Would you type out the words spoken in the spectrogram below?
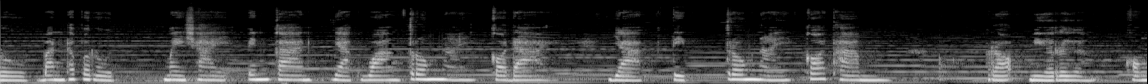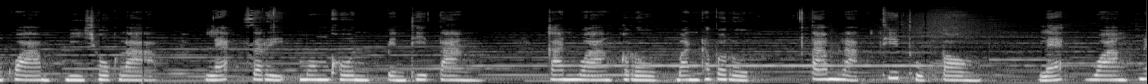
รูปบรรพบุรุษไม่ใช่เป็นการอยากวางตรงไหนก็ได้ อยากติดตรงไหนก็ทำ เพราะมีเรื่องของความมีโชคลาภและสิริมงคลเป็นที่ตั้ง การวางรูปบรรพบุรุษ ตามหลักที่ถูกต้อง และวางใน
